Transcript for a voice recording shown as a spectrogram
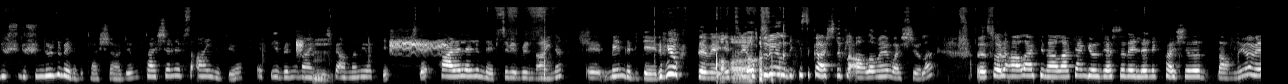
Düş, düşündürdü beni bu taşlar diyor. Bu taşların hepsi aynı diyor. Hep birbirinin aynı. Hmm. Hiçbir anlamı yok ki. İşte farelerin de hepsi birbirinin aynı. E, benim de bir değerim yok demeye Aa. getiriyor. Oturuyorlar ikisi karşılıklı ağlamaya başlıyorlar. E, sonra ağlarken ağlarken gözyaşları ellerindeki taşlara damlıyor ve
